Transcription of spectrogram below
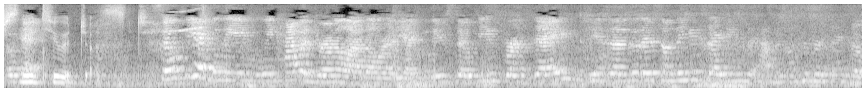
Just Okay. need to adjust. Sophie, I believe we have a journal out already. I believe Sophie's birthday. She says that there's something exciting that happened on her birthday, so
